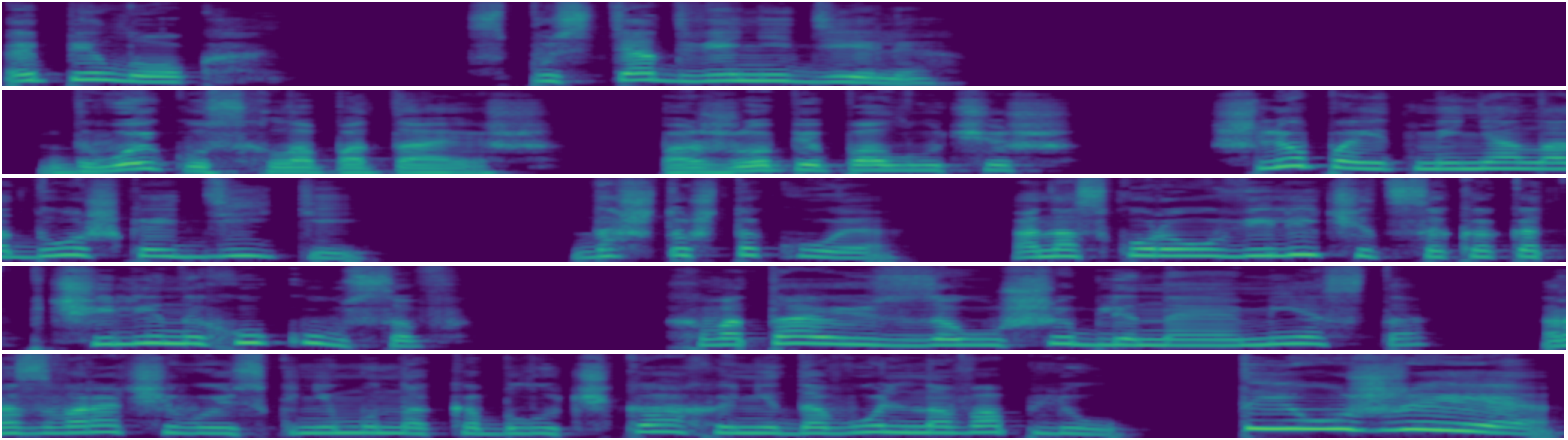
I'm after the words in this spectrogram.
Эпилог. Спустя две недели. Двойку схлопотаешь, по жопе получишь. Шлепает меня ладошкой дикий. Да что ж такое? Она скоро увеличится, как от пчелиных укусов. Хватаюсь за ушибленное место, разворачиваюсь к нему на каблучках и недовольно воплю. «Ты уже!»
